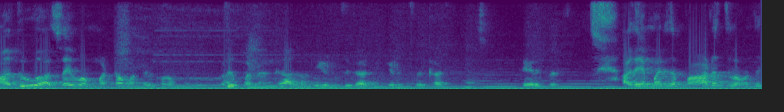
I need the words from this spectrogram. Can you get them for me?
மது அசைவம் மட்டும் வந்து கொஞ்சம் இது பண்ணுங்க. அது வந்து எடுத்துக்காதீங்க எடுத்துக்காதீங்க இருக்கிறது. அதே மாதிரி இந்த பாடத்தில் வந்து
